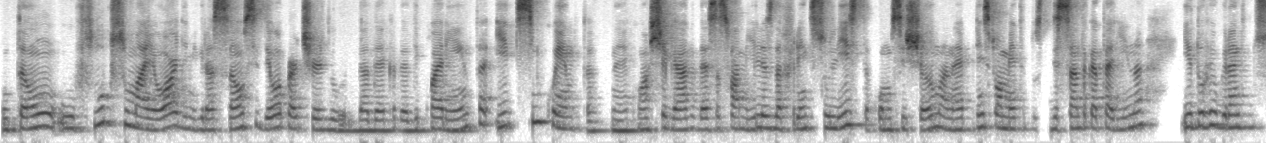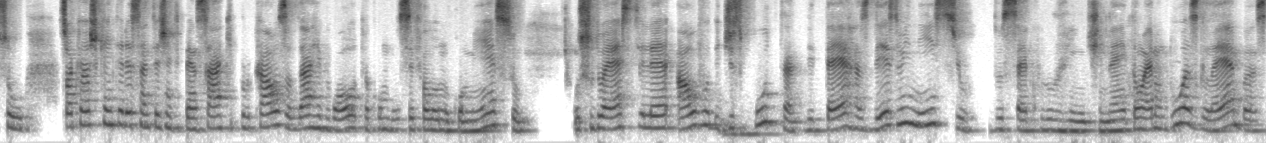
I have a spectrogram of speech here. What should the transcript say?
Então, o fluxo maior de imigração se deu a partir do, da década de 40 e de 50, né? Com a chegada dessas famílias da frente sulista, como se chama, né? Principalmente do, de Santa Catarina e do Rio Grande do Sul. Só que eu acho que é interessante a gente pensar que por causa da revolta, como você falou no começo, o Sudoeste ele é alvo de disputa de terras desde o início do século XX, né? Então eram duas glebas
